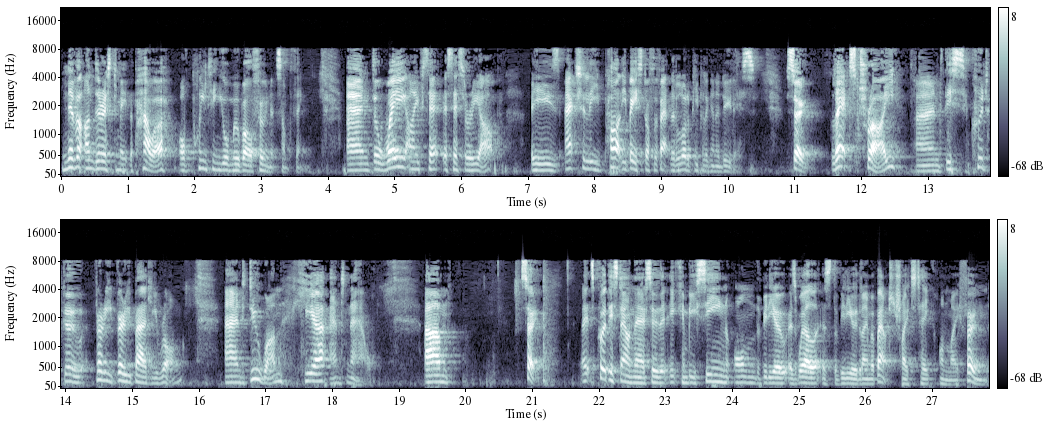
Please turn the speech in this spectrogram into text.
Never underestimate the power of pointing your mobile phone at something. And the way I've set Assessory up is actually partly based off the fact that a lot of people are going to do this. So let's try, and this could go very, very badly wrong, and do one here and now. Um, so let's put this down there so that it can be seen on the video as well as the video that I'm about to try to take on my phone.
